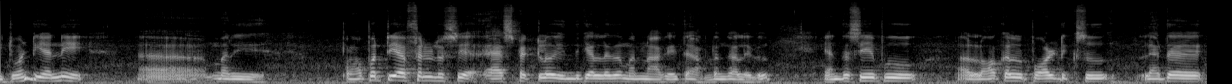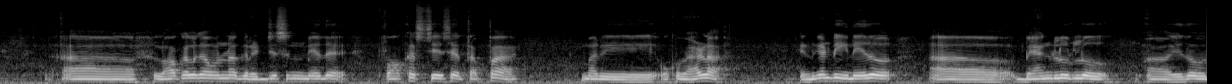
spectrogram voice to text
ఇటువంటివన్నీ మరి ప్రాపర్టీ అఫెండర్స్ ఆస్పెక్ట్లో ఎందుకు వెళ్ళలేదో మరి నాకైతే అర్థం కాలేదు. ఎంతసేపు లోకల్ పాలిటిక్స్ లేకపోతే లోకల్గా ఉన్న గ్రెడ్జెస్ మీదే ఫోకస్ చేసే తప్ప మరి ఒకవేళ ఎందుకంటే ఈయన ఏదో బెంగళూరులో ఏదో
